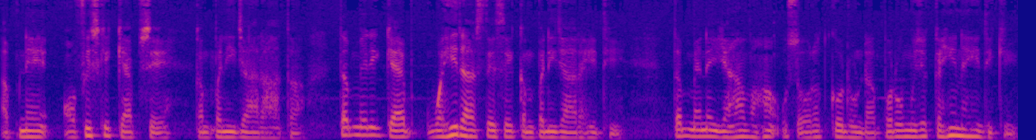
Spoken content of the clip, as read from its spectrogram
अपने ऑफ़िस के कैब से कंपनी जा रहा था, तब मेरी कैब वही रास्ते से कंपनी जा रही थी। तब मैंने यहाँ वहाँ उस औरत को ढूंढा, पर वो मुझे कहीं नहीं दिखी।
